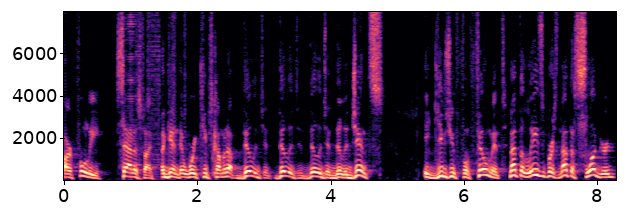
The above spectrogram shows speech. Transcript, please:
are fully satisfied. Again, that word keeps coming up diligent, diligent, diligent, diligence. It gives you fulfillment. Not the lazy person, not the sluggard.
